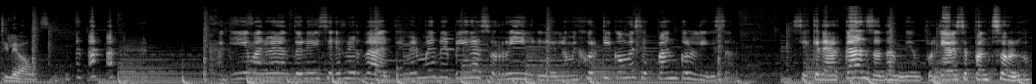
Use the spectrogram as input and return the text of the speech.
Chile, vamos. Aquí Manuel Antonio dice, es verdad, el primer mes de pega es horrible, lo mejor que comes es pan con lisa. Si es que te alcanza también, porque a veces pan solo.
